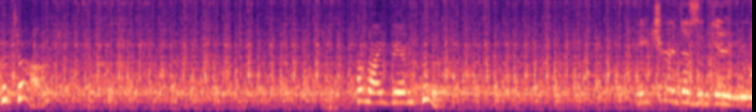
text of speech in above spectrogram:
Good job. All right, very good. Make sure it doesn't get in your.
